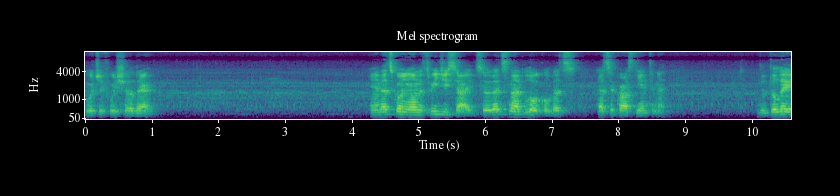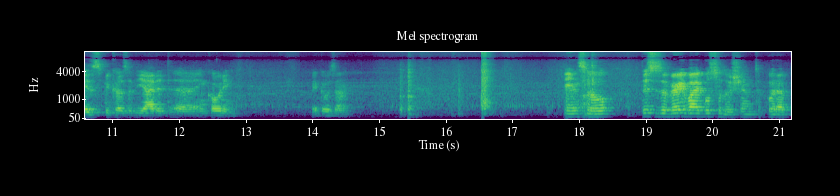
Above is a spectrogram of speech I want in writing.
which if we show there, and that's going on the 3G side. So that's not local. That's that's across the internet. The delay is because of the added uh, encoding that goes on. And so this is a very viable solution to put up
